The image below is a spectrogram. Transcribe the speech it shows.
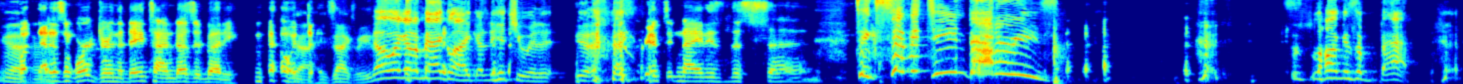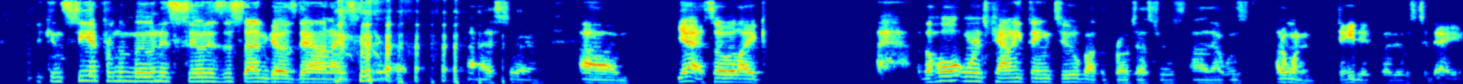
Yeah, but yeah. that doesn't work during the daytime, does it, buddy? No, it exactly. No, I got a mag light. I'm going to hit you with it. Yeah. Kryptonite is the sun. Take 17 batteries. it's as long as a bat. You can see it from the moon as soon as the sun goes down. I swear. I swear. Um, yeah, so like the whole Orange County thing too about the protesters. Uh, that was I don't want to date it, but it was today.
